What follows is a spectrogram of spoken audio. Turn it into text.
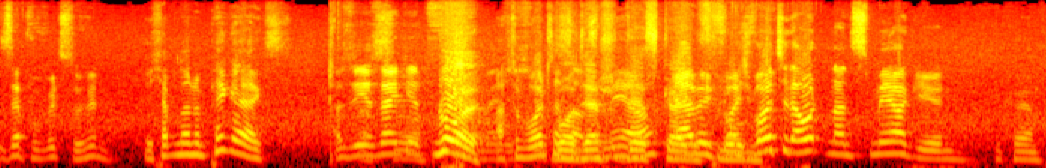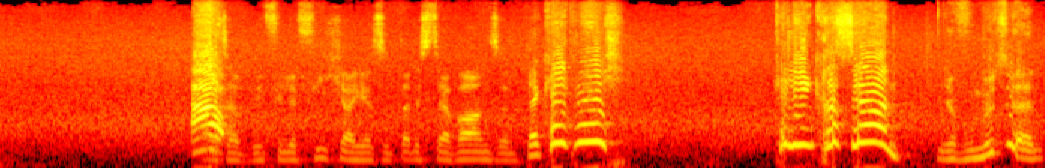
Sepp, wo willst du hin? Ich habe nur eine Pickaxe. Also ihr seid jetzt... Lol. Ach, du wolltest Boah, der, ans Meer? der ist geil ja, ich, ich wollte da unten ans Meer gehen. Okay. Alter, wie viele Viecher hier sind, das ist der Wahnsinn. Der killt mich! Kill ihn, Christian! Ja, womit denn?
